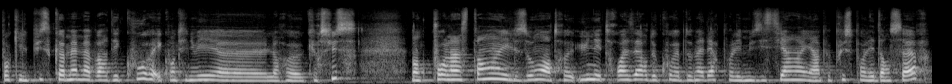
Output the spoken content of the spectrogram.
pour qu'ils puissent quand même avoir des cours et continuer leur cursus. Donc pour l'instant, ils ont entre une et trois heures de cours hebdomadaires pour les musiciens et un peu plus pour les danseurs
